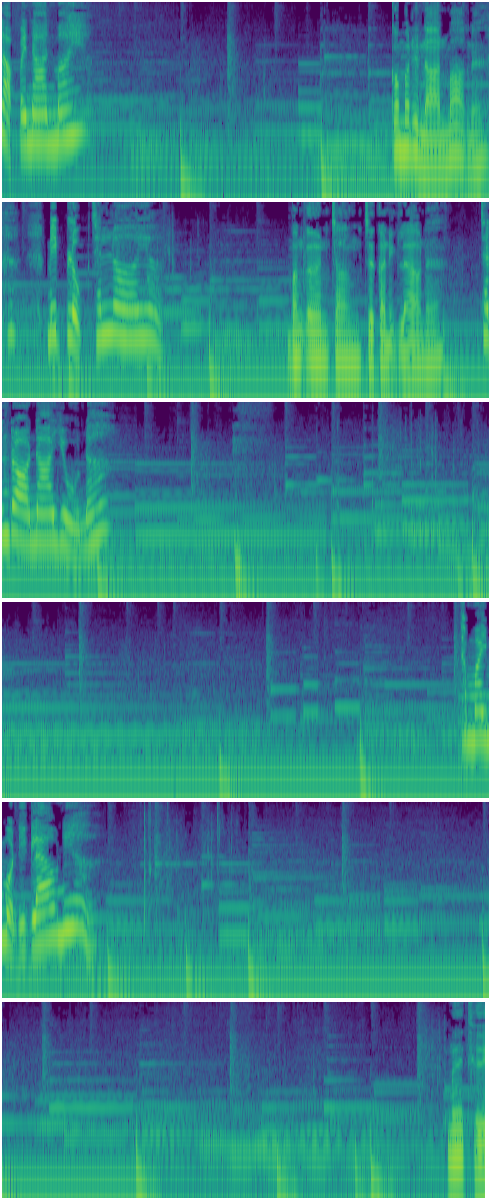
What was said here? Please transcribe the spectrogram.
หลับไปนานไหม ก็ไม่ได้นานมากนะ ไม่ปลุกฉันเลยอะบังเอิญจังเจอกันอีกแล้วนะ ฉันรอนายอยู่นะ ทำไมหมดอีกแล้วเนี่ย มือถือ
